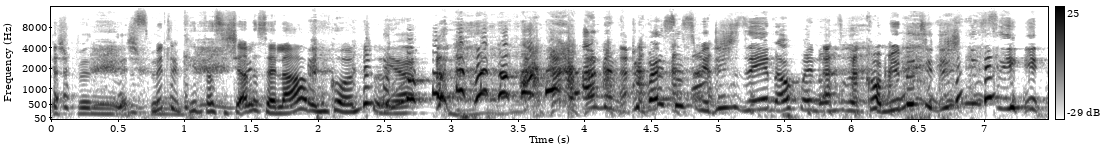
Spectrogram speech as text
ich bin... Ich das bin, Mittelkind, was sich alles erlauben konnte. Ja. Anne, du weißt, dass wir dich sehen, auch wenn unsere Community dich nicht sieht.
